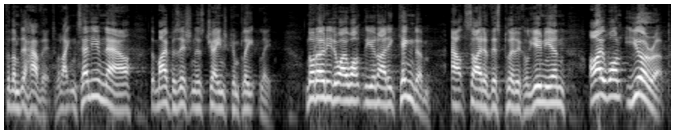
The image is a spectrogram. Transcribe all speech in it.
for them to have it. Well, I can tell you now that my position has changed completely. Not only do I want the United Kingdom outside of this political union, I want Europe,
